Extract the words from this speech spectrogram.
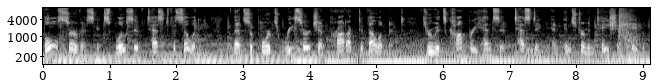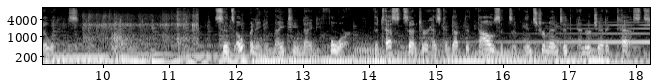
full-service explosive test facility that supports research and product development through its comprehensive testing and instrumentation capabilities. Since opening in 1994, the Test Center has conducted thousands of instrumented energetic tests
